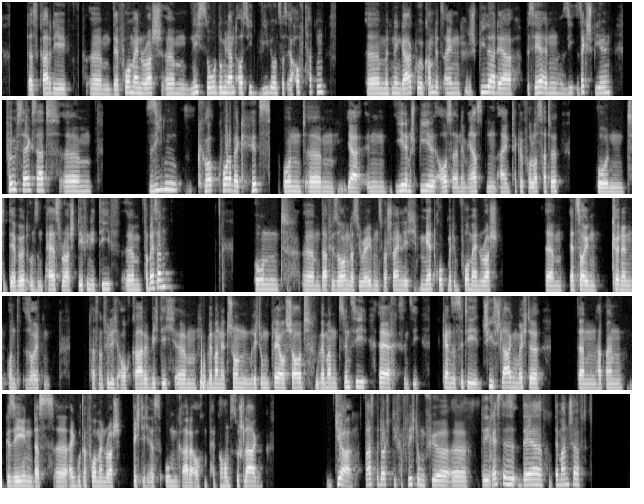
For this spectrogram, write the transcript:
dass gerade die ähm, der Four-Man-Rush ähm, nicht so dominant aussieht, wie wir uns das erhofft hatten. Ähm, mit Ngaku kommt jetzt ein Spieler, der bisher in sechs Spielen fünf Sacks hat, ähm, sieben Qu Quarterback-Hits und ähm, ja, in jedem Spiel außer in dem ersten ein Tackle for Loss hatte. Und der wird unseren Pass Rush definitiv ähm, verbessern und ähm, dafür sorgen, dass die Ravens wahrscheinlich mehr Druck mit dem Four-Man-Rush ähm, erzeugen können und sollten. Das ist natürlich auch gerade wichtig, ähm, wenn man jetzt schon Richtung Playoffs schaut, wenn man Cincy, äh, Cincy, Kansas City Chiefs schlagen möchte, dann hat man gesehen, dass äh, ein guter Four-Man-Rush wichtig ist, um gerade auch einen Pat Mahomes zu schlagen. Ja, was bedeutet die Verpflichtung für äh, die Reste der, der Mannschaft?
